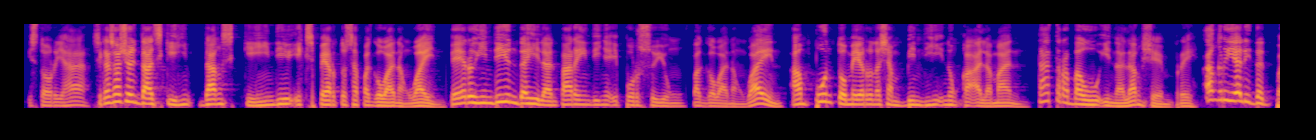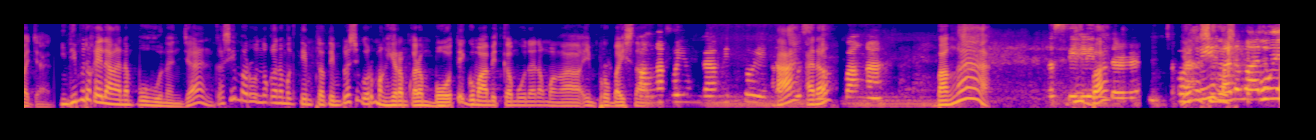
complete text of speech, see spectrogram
istorya ha. Si Kasosyon Dangsky, hin- Dangsky, hindi eksperto sa paggawa ng wine. Pero hindi yung dahilan para hindi niya ipurso yung paggawa ng wine. Ang punto, meron na siyang binhi ng kaalaman. Tatrabahuin na lang, syempre. Ang realidad pa dyan, hindi mo na kailangan ng puhunan dyan. Kasi marunong ka na magtimpla-timpla, siguro manghiram ka ng bote, gumamit ka muna ng mga improvised na Banga po yung gamit ko eh. Ha? Tapos Ano? yung Banga. banga. Tapos Diba? cylinder. Tsaka- Yan ang, sinas- Uy,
